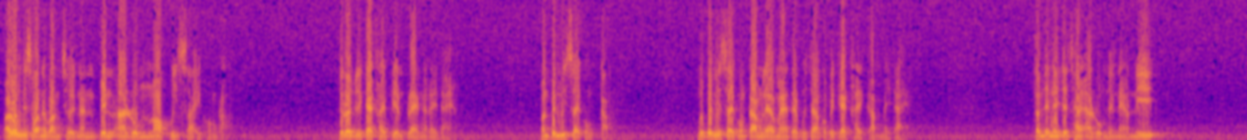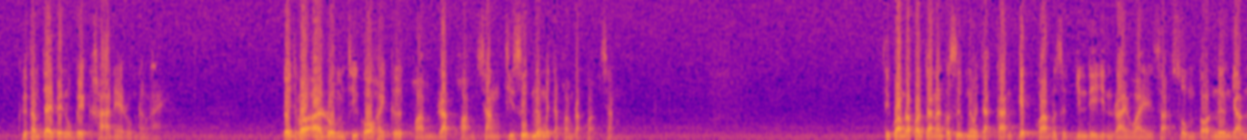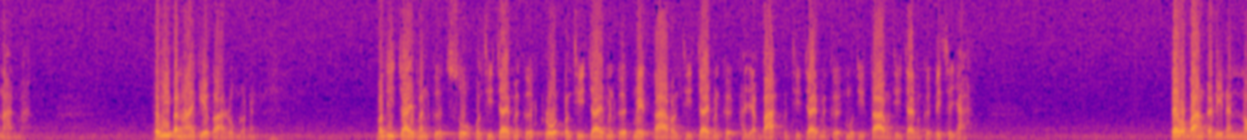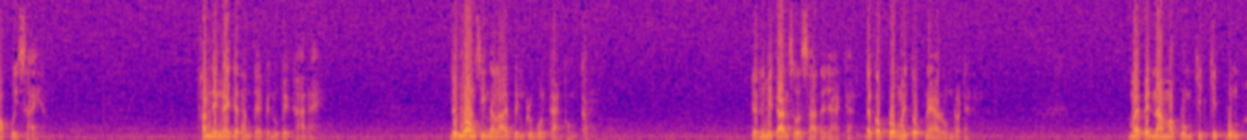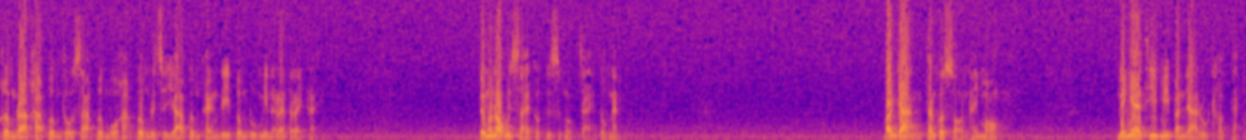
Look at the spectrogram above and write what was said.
อารมณ์ที่สอนในวางเฉยนั้น เป็นอารมณ์นอกวิสัยของเราที่เราจะแก้ไขเปลี่ยนแปลงอะไรได้ มันเป็นวิสัยของกรรม เมื่อเป็นวิสัยของกรรมแล้วแม้ แต่พระเจ้าก็ไปแก้ไขกรรมไม่ได้ทำยังไงจะใช้อารมณ์ในแนวนี้ คือทำใจเป็นอุเบกขาในอารมณ์ทั้งหลาย โดยเฉพาะอารมณ์ที่ก่อให้เกิดความรักความชังที่สืบเนื่องมาจากความรักความชัง ที่ความรักความชังนั้นก็สืบเนื่องมาจากการเก็บความรู้สึกยินดียินร้ายไว้สะสมต่อเนื่องยาวนานมาพอมีปัญหาเกี่ยวกับอารมณ์เหล่านั้น บางทีใจมันเกิดโศกบางทีใจมันเกิดโกรธบางทีใจมันเกิดเมตตาบางทีใจมันเกิดพยาบาทบางทีใจมันเกิดมุทิตาบางทีใจมันเกิดริษยา แต่ว่าบางกรณีนั้นนอกวิสัยทำยังไงจะทำใจเป็นอุเบกขาได้ โดยมองสิ่งทั้งหลายเป็นกระบวนการของกรรมเดี๋ยวนี้มีการสวดสาธยายกัน แล้วก็ปรงให้ตกในอารมณ์ดนั้น ไม่เป็นนำมาปรุงคิดคิดปรุงเพิ่มราคาเพิ่มโทสะเพิ่มโมหะเพิ่มริษยา เพิ่มแข่งดี เพิ่มดูหมิ่นอะไรต่ออะไรใคร แต่เมื่อนอกวิสัยก็คือสงบใจตรงนั้น บางอย่างท่านก็สอนให้มอง ในแง่ที่มีปัญญารู้เท่าทัน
